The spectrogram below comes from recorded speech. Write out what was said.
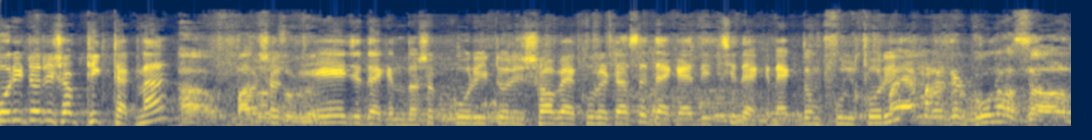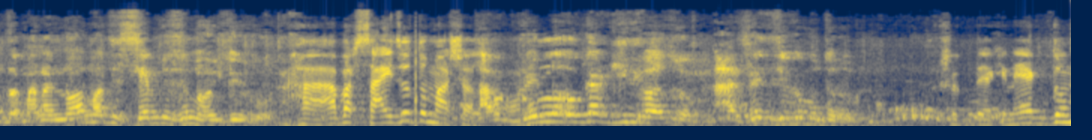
করিটরি সব ঠিকঠাক না? হ্যাঁ, দর্শক। এই যে দেখেন দর্শক করিটরি সব অ্যাকুরেট আছে দেখায় দিচ্ছি দেখেন একদম ফুল করি আমার একটা গুণ আছে আলাদা মানে নর্মালি সেম সেম হ্যাঁ আবার সাইজও তো মাশাল্লাহ আবার হোক আর গিরিবাজ আর ফেন্সি কবুতর। দর্শক দেখেন একদম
